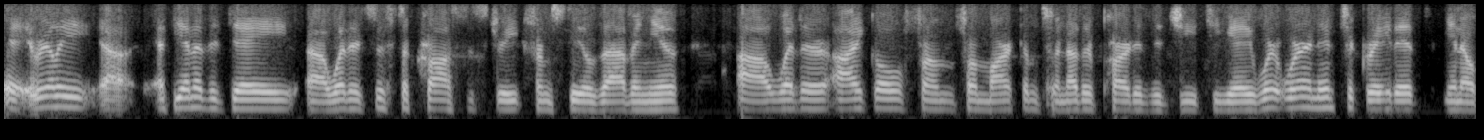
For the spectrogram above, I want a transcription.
It really, uh, at the end of the day, uh, whether it's just across the street from Steeles Avenue uh, whether I go from from Markham to another part of the GTA, we're we're an integrated you know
